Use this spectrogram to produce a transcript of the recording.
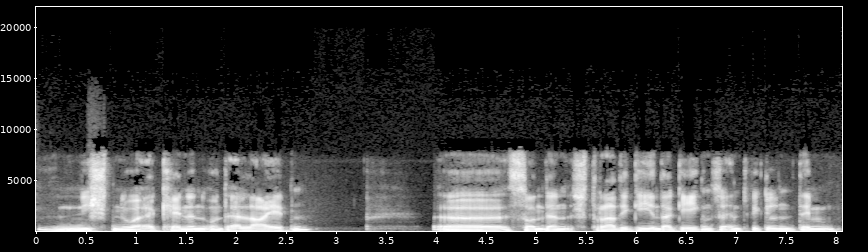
nicht nur erkennen und erleiden, äh, sondern Strategien dagegen zu entwickeln, dem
